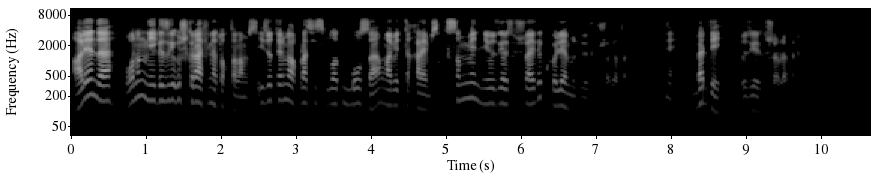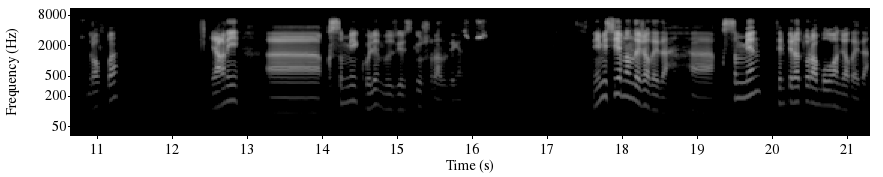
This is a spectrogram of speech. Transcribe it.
Ал енді оның негізгі үш графигіне тоқталамыз. Изотермиялық процесі болатын болса мына бетте қараймыз. Қысым мен не өзгеріске ұшырайды көлем өзгеріске ұшырап жатыр. Міне бірдей өзгеріске ұшырап жатыр. Түсіндіре алдық па? Яғни қысым мен көлем өзгеріске ұшырады деген сөз. Немесе мынандай жағдайда қысым мен температура болған жағдайда.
